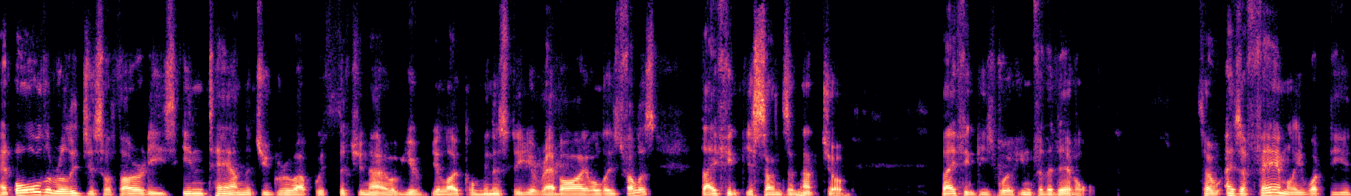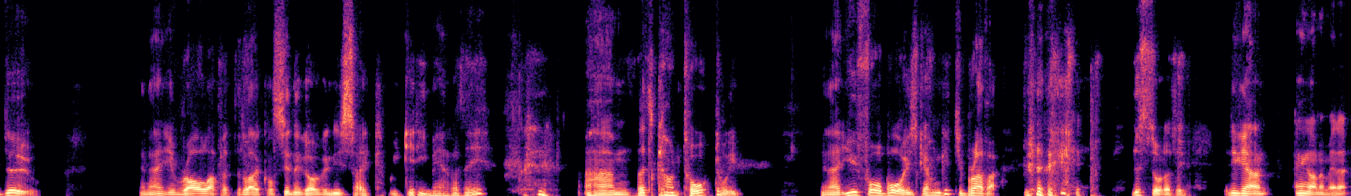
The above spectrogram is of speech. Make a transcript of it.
And all the religious authorities in town that you grew up with, that you know, your, your local minister, your rabbi, all these fellas, they think your son's a nut job. They think he's working for the devil. So, as a family, what do you do? You know, you roll up at the local synagogue and you say, Can we get him out of there? um, let's go and talk to him. You know, you four boys, go and get your brother. this sort of thing. And you go, hang on a minute.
